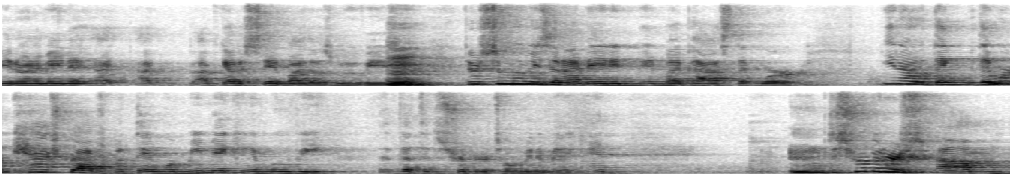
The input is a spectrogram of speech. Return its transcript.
You know what I mean? I, I, I've got to stand by those movies. Mm. There's some movies that I made in, in my past that were, you know, they, they weren't cash grabs, but they were me making a movie that the distributor told me to make. And distributors, um,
